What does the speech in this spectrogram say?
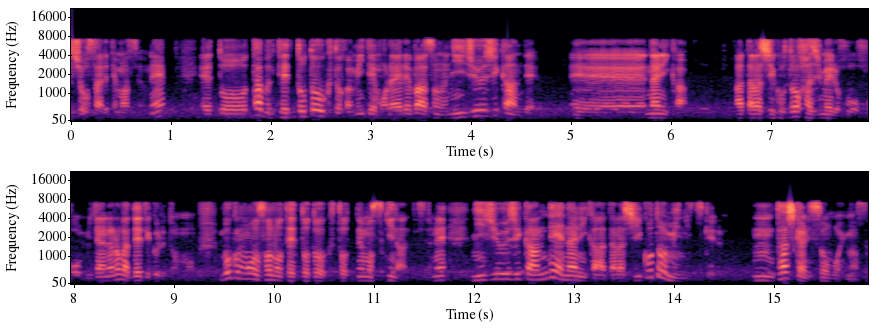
唱されてますよね。えっと、多分 TEDトークとか見てもらえれば、その20時間で、えー、何か新しいことを始める方法みたいなのが出てくると思う。僕もその TEDトークとっても好きなんですよね。20時間で何か新しいことを身につける。うん、確かにそう思います、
